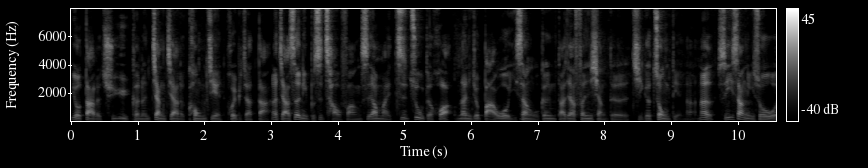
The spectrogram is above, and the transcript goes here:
又大的区域，可能降价的空间会比较大。那假设你不是炒房，是要买自住的话，那你就把握以上我跟大家分享的几个重点啊。那实际上你说我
